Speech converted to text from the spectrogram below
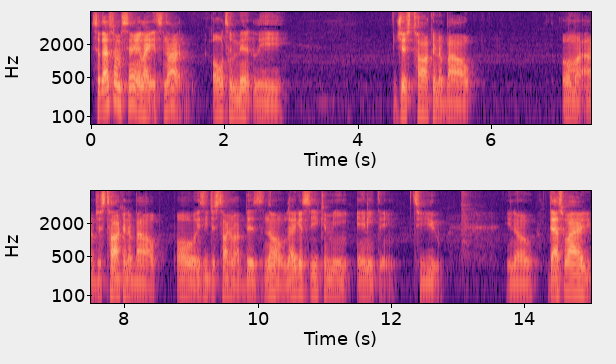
So that's what I'm saying. Like it's not ultimately just talking about oh my I'm just talking about oh is he just talking about business? No, legacy can mean anything to you. You know, that's why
